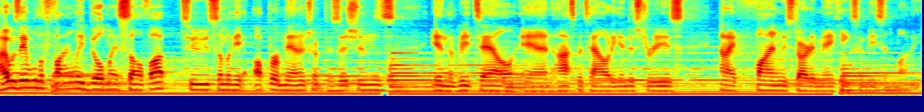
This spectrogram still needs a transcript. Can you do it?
I was able to finally build myself up to some of the upper management positions in the retail and hospitality industries, and I finally started making some decent money.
